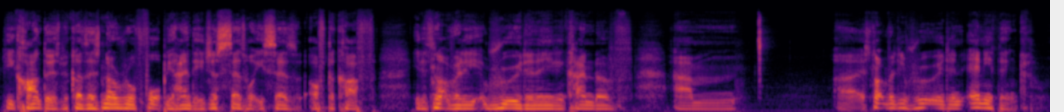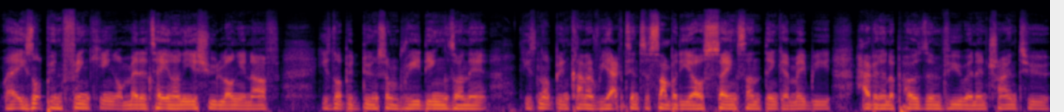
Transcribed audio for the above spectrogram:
he can't do it is because there's no real thought behind it. He just says what he says off the cuff. It's not really rooted in any kind of um, uh, it's not really rooted in anything. Right? He's not been thinking or meditating on the issue long enough. He's not been doing some readings on it. He's not been kind of reacting to somebody else saying something and maybe having an opposing view and then trying to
